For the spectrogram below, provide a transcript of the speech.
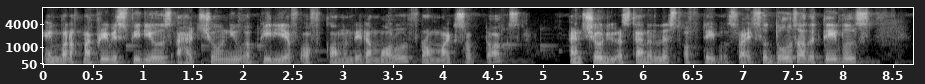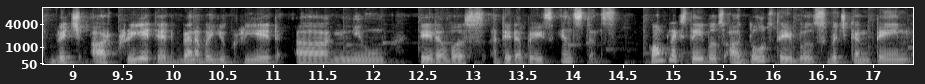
in one of my previous videos, I had shown you a PDF of common data model from Microsoft Docs and showed you a standard list of tables, right? So those are the tables which are created whenever you create a new Dataverse database instance. Complex tables are those tables which contain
